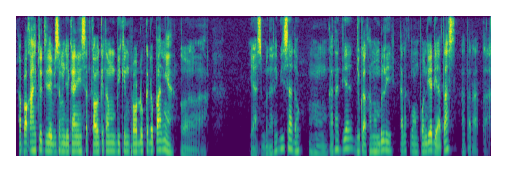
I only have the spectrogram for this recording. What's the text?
Apakah itu tidak bisa menjadikan insight kalau kita membuat produk ke depannya? Wah. Ya sebenarnya bisa dong, hmm, karena dia juga akan membeli karena kemampuan dia di atas rata-rata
